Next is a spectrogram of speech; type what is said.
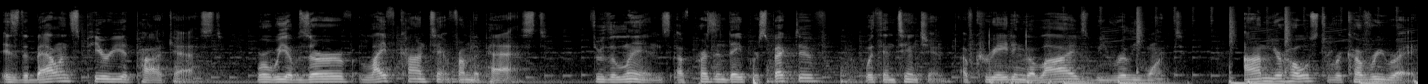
is the Balance Period podcast, where we observe life content from the past through the lens of present day perspective with intention of creating the lives we really want. I'm your host, Recovery Ray.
